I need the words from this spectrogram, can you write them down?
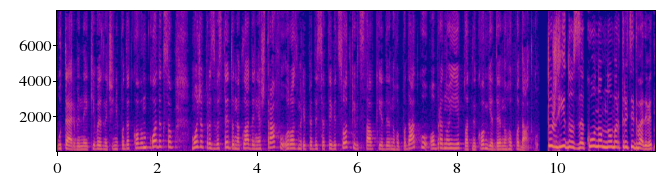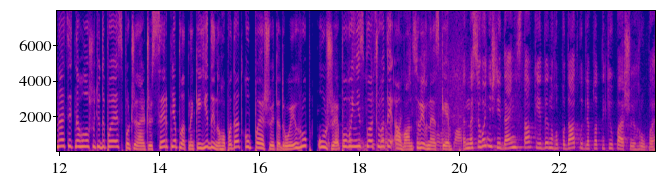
у терміни, які визначені податковим кодексом, може призвести до накладення штрафу у розмірі 50% від ставки єдиного податку, обраної платником єдиного податку. Тож, згідно з законом номер 3219, наголошують у ДПС, починаючи з серпня, платники єдиного податку першої та другої груп уже повинні сплачувати авансові внески. На сьогоднішній день ставки єдиного податку для платників першої групи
